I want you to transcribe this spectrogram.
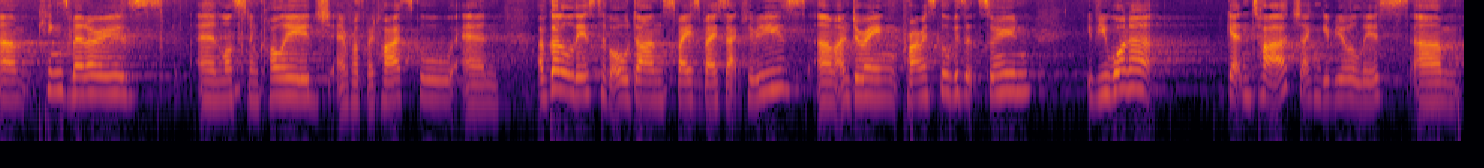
Um, Kings Meadows and Launceston College and Prospect High School and I've got a list of all done space-based activities. Um, I'm doing primary school visits soon. If you want to get in touch, I can give you a list. Um,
